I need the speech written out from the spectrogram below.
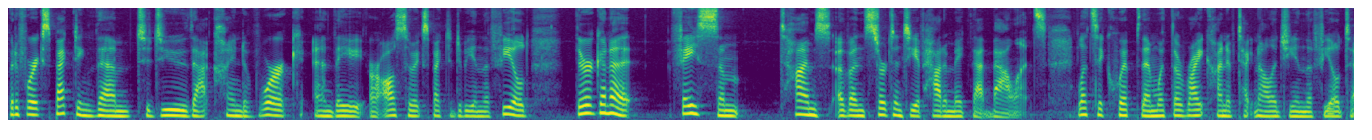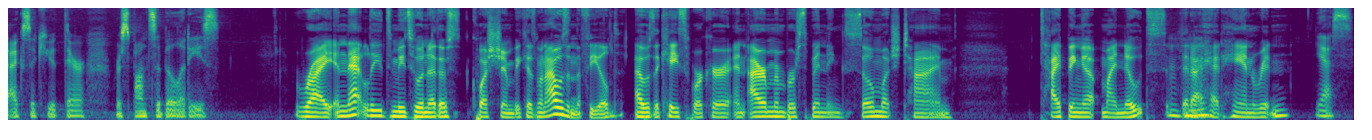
But if we're expecting them to do that kind of work and they are also expected to be in the field, they're going to face some times of uncertainty of how to make that balance. Let's equip them with the right kind of technology in the field to execute their responsibilities. Right. And that leads me to another question because when I was in the field, I was a caseworker and I remember spending so much time typing up my notes mm-hmm. that I mm-hmm. had handwritten. Yes.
